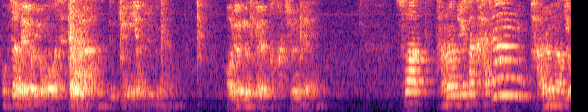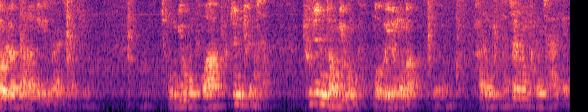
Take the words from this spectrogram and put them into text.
복잡해요. 용어가 자체가 느낌이 아주 그냥 어려운 느낌을 팍팍 주는데 수학 단원 중에서 가장 발음하기 어려운 단원이기도 하지. 정규 분포와 표준 편차, 표준 정규 분포 뭐 이런 거 막 발음 한자로는 발음 잘 안 돼.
